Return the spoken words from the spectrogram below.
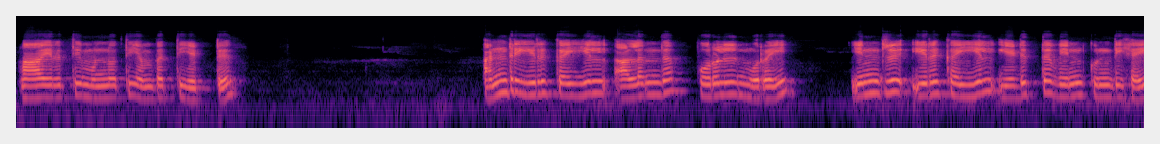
ஆயிரத்தி முன்னூத்தி எண்பத்தி எட்டு. அன்று இரு கையில் அளந்த பொருள் முறை இன்று இரு கையில் எடுத்த வெண்குண்டிகை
